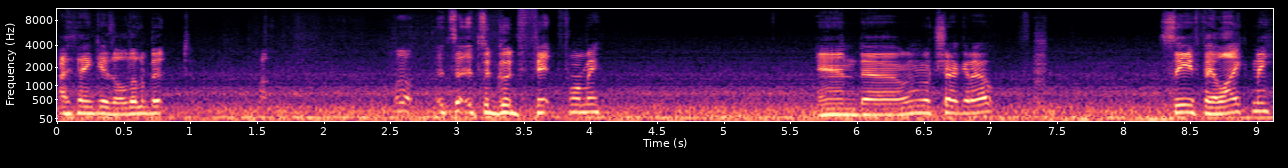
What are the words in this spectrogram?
I think is a little bit well, it's a, it's a good fit for me. And uh, we're gonna go check it out. See if they like me.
